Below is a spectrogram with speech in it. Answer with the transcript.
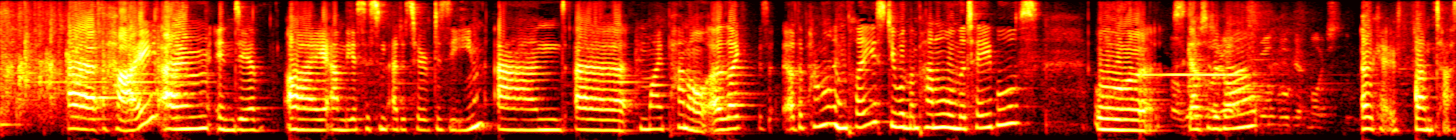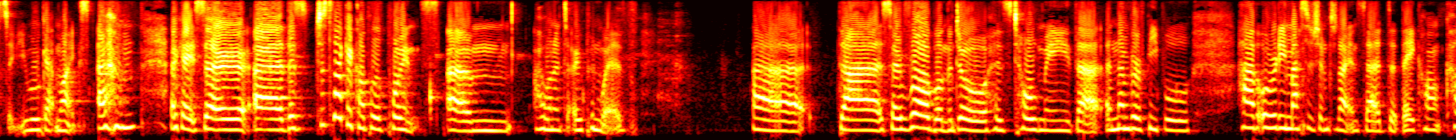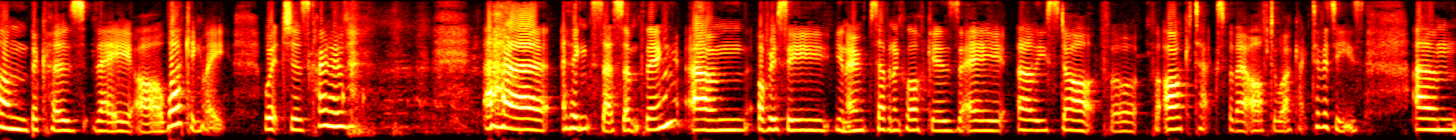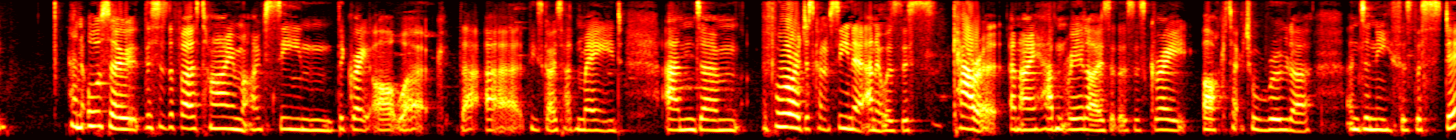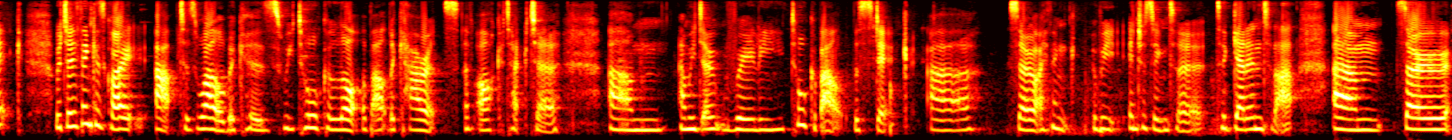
Uh, hi, I'm India. I am the assistant editor of Dezeen, and uh, my panel. I like. Is, are the panel in place? Do you want the panel on the tables, or scattered about? Okay, fantastic. You will get mics. Um, okay, so uh, there's just like a couple of points um, I wanted to open with. Uh, that, so Rob on the door has told me that a number of people have already messaged him tonight and said that they can't come because they are working late, which is kind of. Uh, I think says something. Um, obviously, you know, seven o'clock is a early start for, for architects for their after work activities. Um, and also, this is the first time I've seen the great artwork that uh, these guys had made. And um, before I just kind of seen it, and it was this carrot, and I hadn't realised that there's this great architectural ruler underneath as the stick, which I think is quite apt as well because we talk a lot about the carrots of architecture, um, and we don't really talk about the stick. Uh, so I think it would be interesting to to get into that. Um, so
